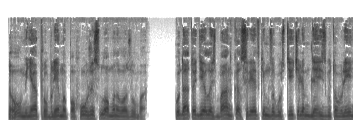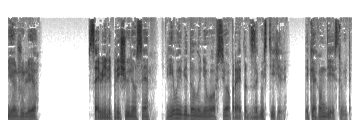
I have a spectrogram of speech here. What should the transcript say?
«Но у меня проблема похуже сломанного зуба. Куда-то делась банка с редким загустителем для изготовления желе». Савелий прищурился и выведал у него все про этот загуститель и как он действует.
